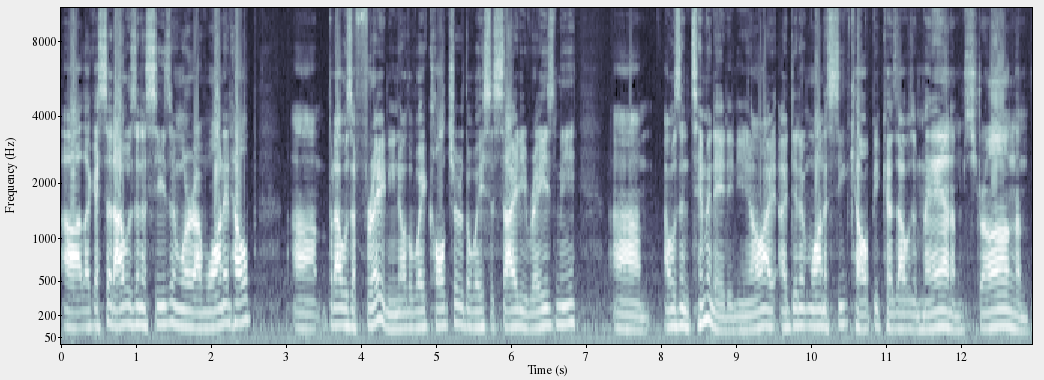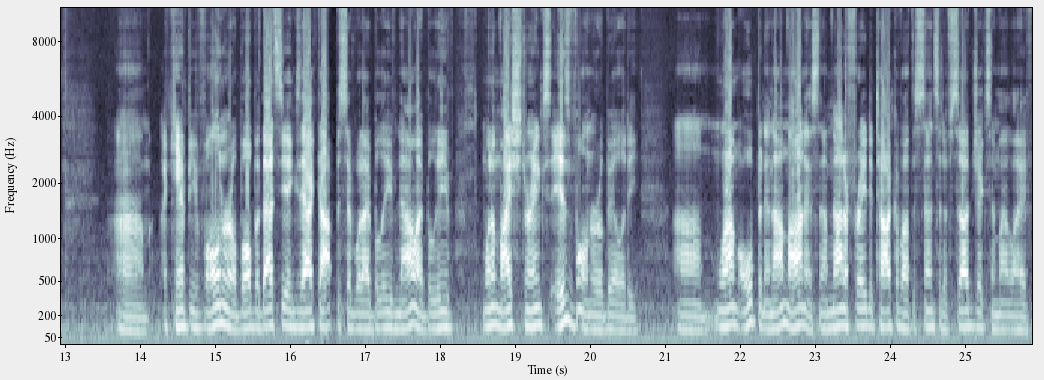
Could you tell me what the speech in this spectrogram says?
Uh, like I said, I was in a season where I wanted help, um, but I was afraid. You know, the way culture, the way society raised me, um, I was intimidated. You know, I, I didn't want to seek help because I was a man. I'm strong. I'm um, I can't be vulnerable, but that's the exact opposite of what I believe now. I believe one of my strengths is vulnerability, um, where I'm open and I'm honest and I'm not afraid to talk about the sensitive subjects in my life.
